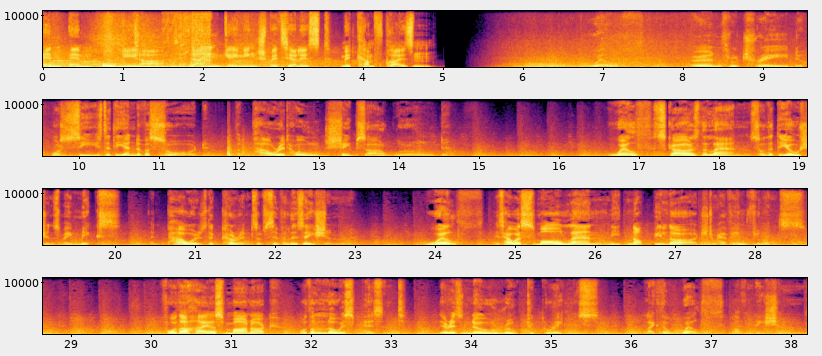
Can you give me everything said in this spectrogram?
MMOGA, dein Gaming-Spezialist mit Kampfpreisen. Wealth. Earned through trade or seized at the end of a sword, the power it holds shapes our world. Wealth scars the land so that the oceans may mix, and powers the currents of civilization. Wealth is how a small land need not be large to have influence. For the highest monarch or the lowest peasant, there is no route to greatness like the wealth of nations.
